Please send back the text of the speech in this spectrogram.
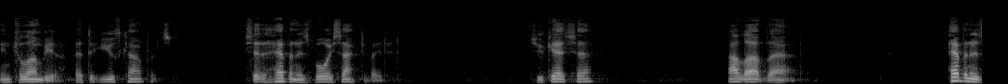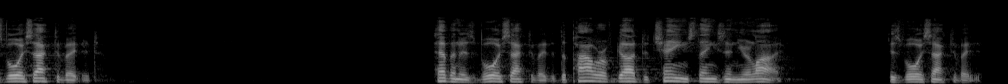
in Columbia at the youth conference. He said, Heaven is voice activated. Did you catch that? I love that. Heaven is voice activated. Heaven is voice activated. The power of God to change things in your life is voice activated.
